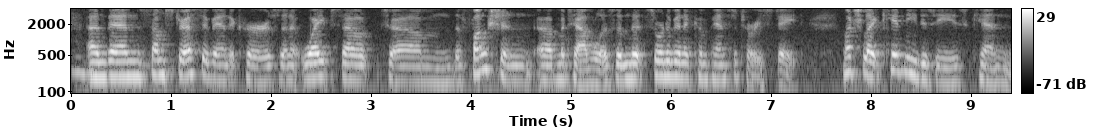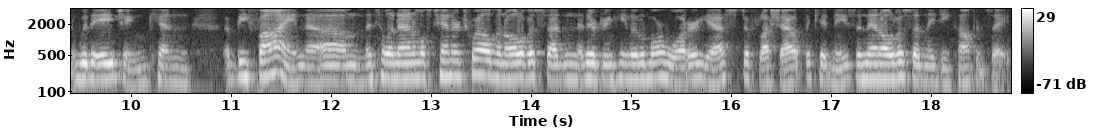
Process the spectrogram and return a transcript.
mm-hmm. and then some stress event occurs and it wipes out um, the function of metabolism that's sort of in a compensatory state. Much like kidney disease can, with aging, can be fine um, until an animal's 10 or 12, and all of a sudden they're drinking a little more water, yes, to flush out the kidneys, and then all of a sudden they decompensate.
